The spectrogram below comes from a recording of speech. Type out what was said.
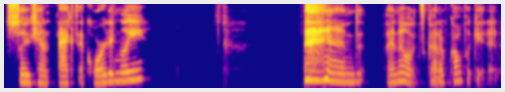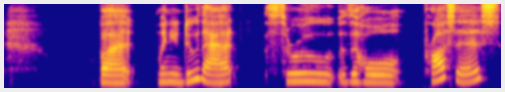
So you can act accordingly. And i know it's kind of complicated but when you do that through the whole process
